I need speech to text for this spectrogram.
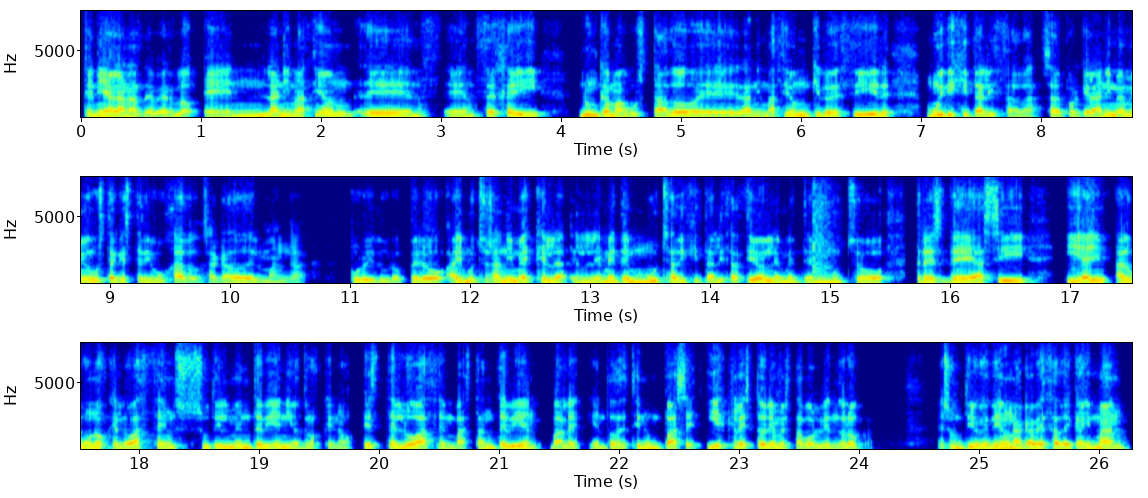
tenía ganas de verlo. En la animación eh, en, en CGI nunca me ha gustado. eh, la animación, quiero decir, muy digitalizada, ¿sabes? Porque el anime me gusta que esté dibujado, sacado del manga. Puro y duro. Pero hay muchos animes que la- le meten mucha digitalización, le meten mucho 3D así, y Mm. hay algunos que lo hacen sutilmente bien y otros que no. Este lo hacen bastante bien, ¿vale? Y entonces tiene un pase. Y es que la historia me está volviendo loca. Es un tío que tiene una cabeza de caimán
